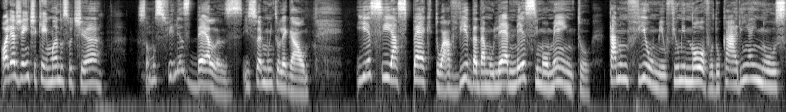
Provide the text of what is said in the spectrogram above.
olha a gente queimando o sutiã. Somos filhas delas, isso é muito legal. E esse aspecto, a vida da mulher nesse momento, tá num filme, o filme novo do Carinha Inus,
